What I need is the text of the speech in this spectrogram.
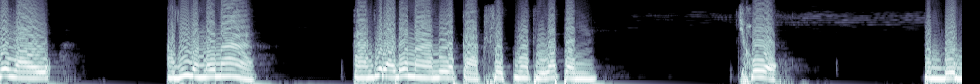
ยิ่งเราอายุยังไม่มาก การที่เราได้มามีโอกาสฝึกเนี่ยถือว่าเป็นโชค เป็นบุญ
